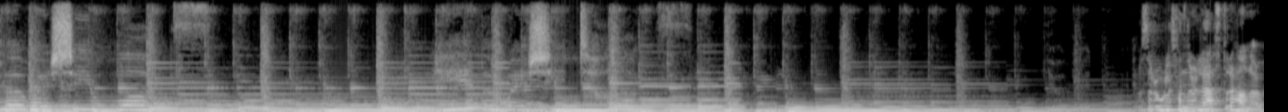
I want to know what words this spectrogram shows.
the way she Så roligt för när du läste det här nu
